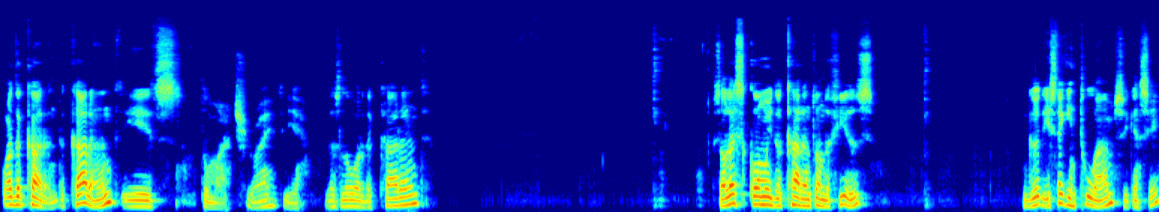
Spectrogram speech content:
what the current? The current is too much, right? Yeah. Let's lower the current. So let's come with the current on the fuse. Good, it's taking 2 amps, you can see.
